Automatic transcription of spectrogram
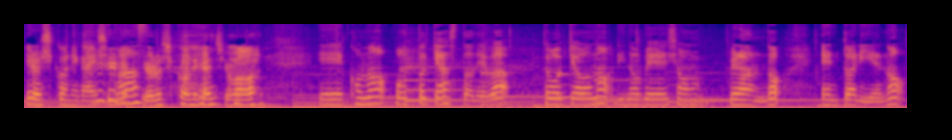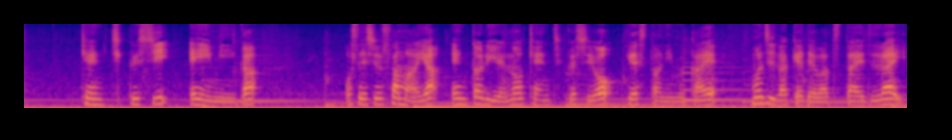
よろしくお願いします よろしくお願いします。えーこのポッドキャストでは東京のリノベーションブランドエントリエの建築士エイミーがお施主様やエントリエの建築士をゲストに迎え文字だけでは伝えづらい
